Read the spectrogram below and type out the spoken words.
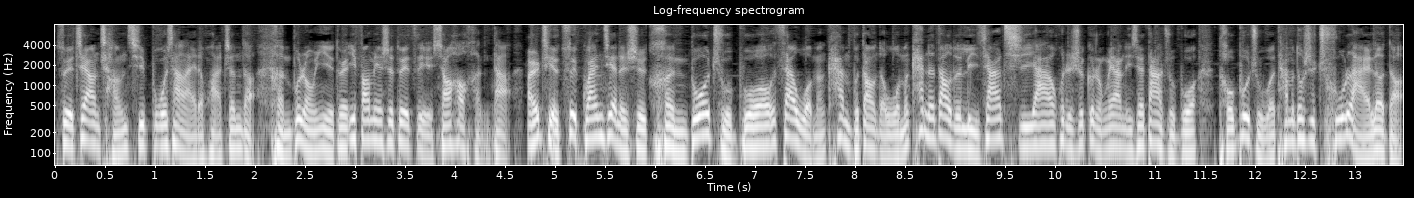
所以这样长期播下来的话，真的很不容易。对，一方面是对自己消耗很大，而且最关键的是，很多主播在我们看不到的，我们看得到的李佳琦呀，或者是各种各样的一些大主播、头部主播，他们都是出来来了的。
